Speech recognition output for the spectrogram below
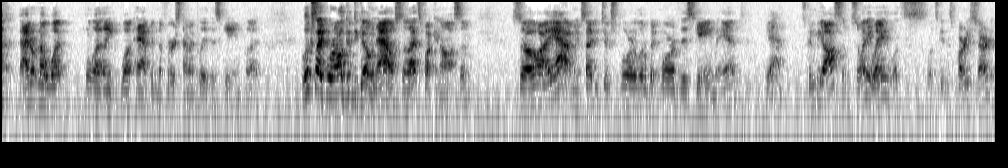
I don't know what like what happened the first time I played this game, but looks like we're all good to go now, so that's fucking awesome. So uh, yeah, I'm excited to explore a little bit more of this game, and yeah, it's gonna be awesome. So anyway, let's let's get this party started.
